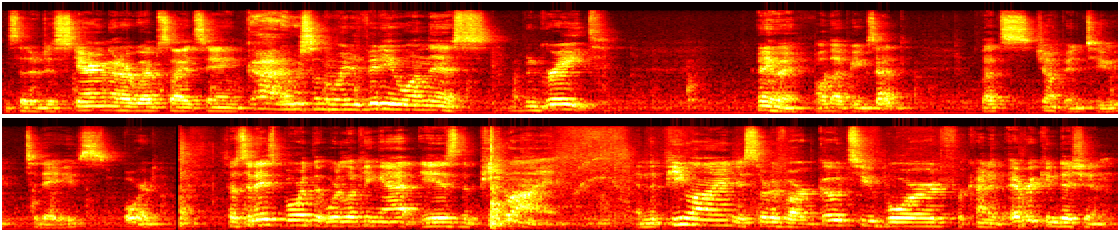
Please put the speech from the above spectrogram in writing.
instead of just staring at our website saying, God, I wish someone made a video on this. It's been great. Anyway, all that being said, let's jump into today's board. So today's board that we're looking at is the P-Line. And the P-Line is sort of our go-to board for kind of every condition.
